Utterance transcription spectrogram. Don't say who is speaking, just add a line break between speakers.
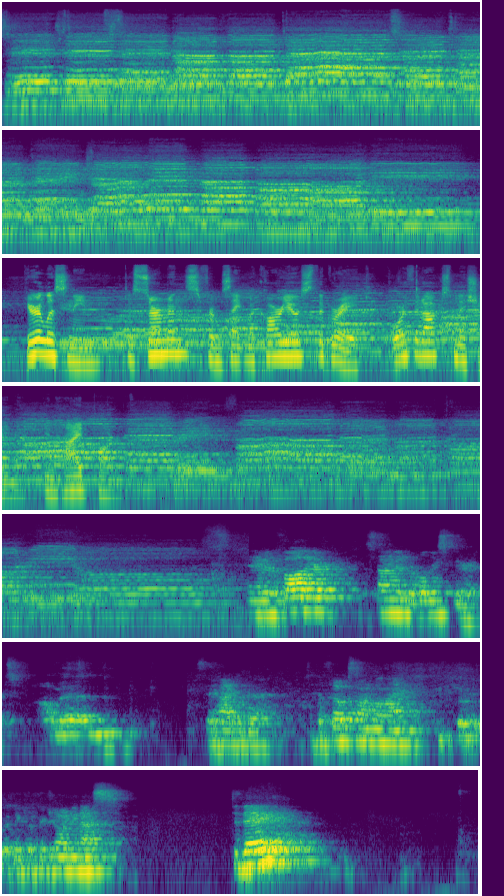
You're listening to sermons from St. Macarius the Great Orthodox Mission in Hyde Park.
In the name of the Father, the Son, and the Holy Spirit.
Amen.
Say hi to the, to the folks online. Thank you for joining us. Today,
